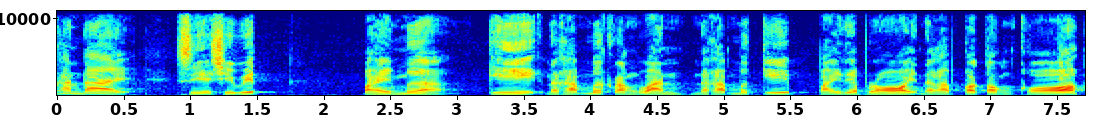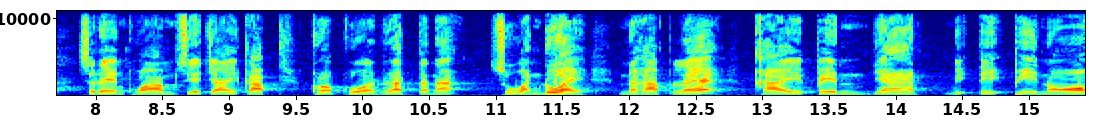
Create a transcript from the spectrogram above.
ท่านได้เสียชีวิตไปเมื่อกี้นะครับเมื่อกลางวันนะครับเมื่อกี้ไปเรียบร้อยนะครับ ก็ต้องขอแสดงความเสียใจกับครอบครัวรัตนสุวรรณด้วยนะครับ และ ใครเป็นญาติบิติพี่น้อง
